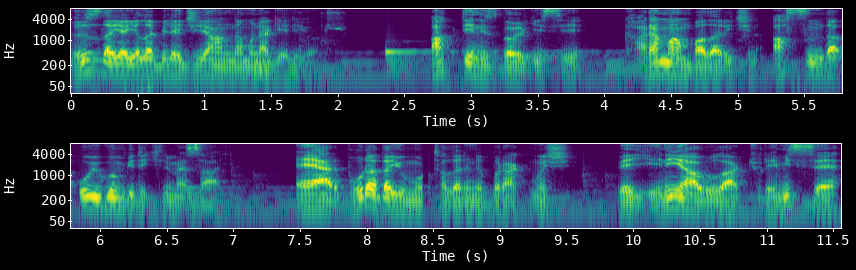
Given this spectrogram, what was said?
hızla yayılabileceği anlamına geliyor. Akdeniz bölgesi karamambalar için aslında uygun bir iklime sahip. Eğer burada yumurtalarını bırakmış ve yeni yavrular türemişse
